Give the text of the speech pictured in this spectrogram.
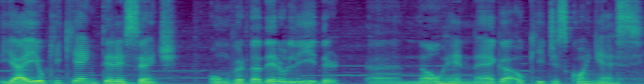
E aí o que, que é interessante? Um verdadeiro líder ah, não renega o que desconhece.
